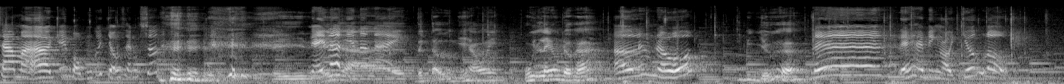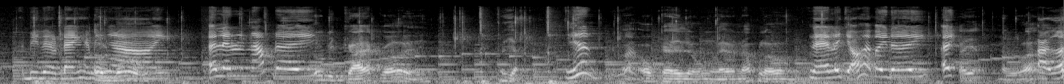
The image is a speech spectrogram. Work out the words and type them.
Sao mà ờ, cái bụng có chỗ sản xuất? Thì nghĩ lên, nhảy lên này. tưởng tượng vậy thôi. Ui leo được hả? Ừ làm được. Biết dữ hả? Để để hai bị ngồi trước luôn. Hai bị leo đang hai bị no. ngồi. Ê leo lên nóc đi. Tôi bị cạc rồi. Bây giờ Nhìn. Ok luôn leo nóc luôn. Nè lấy chỗ hai bị đi. Ê. Ấy nữa ơi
